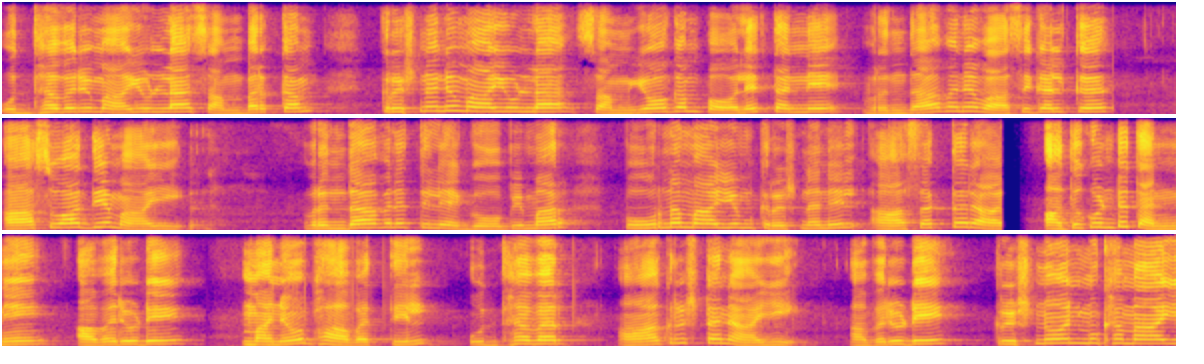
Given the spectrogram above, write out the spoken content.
ഉദ്ധവരുമായുള്ള സമ്പർക്കം കൃഷ്ണനുമായുള്ള സംയോഗം പോലെ തന്നെ വൃന്ദാവനവാസികൾക്ക് ആസ്വാദ്യമായി. വൃന്ദാവനത്തിലെ ഗോപിമാർ പൂർണമായും കൃഷ്ണനിൽ ആസക്തരായി. അതുകൊണ്ട് തന്നെ അവരുടെ മനോഭാവത്തിൽ ഉദ്ധവർ ആകൃഷ്ടനായി. അവരുടെ കൃഷ്ണോന്മുഖമായ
